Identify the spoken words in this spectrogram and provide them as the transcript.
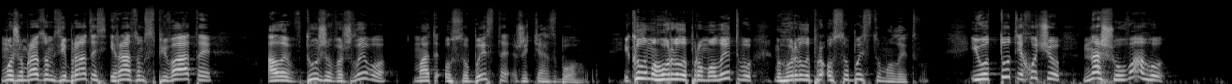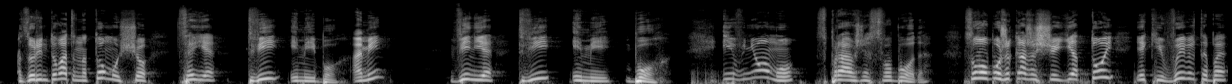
можемо разом зібратись і разом співати, але дуже важливо мати особисте життя з Богом. І коли ми говорили про молитву, ми говорили про особисту молитву. І от тут я хочу нашу увагу зорієнтувати на тому, що це є твій і мій Бог. Амінь? Він є твій і мій Бог. І в ньому справжня свобода. Слово Боже каже, що є той, який вивів тебе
